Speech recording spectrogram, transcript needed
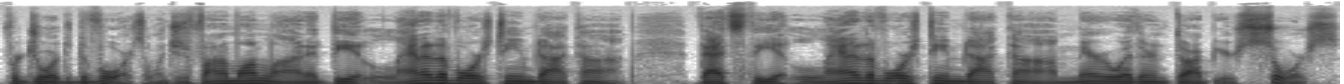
for Georgia divorce. I want you to find them online at theatlantadivorceteam.com. That's theatlantadivorceteam.com. Meriwether and Tharp, your source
